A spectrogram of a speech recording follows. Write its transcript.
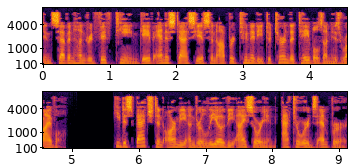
in 715 gave Anastasius an opportunity to turn the tables on his rival. He dispatched an army under Leo the Isaurian, afterwards emperor,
